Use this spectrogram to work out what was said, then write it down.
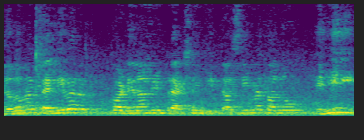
ਜਦੋਂ ਮੈਂ ਪਹਿਲੀ ਵਾਰ ਤੁਹਾਡੇ ਨਾਲ ਇੰਟਰੈਕਸ਼ਨ ਕੀਤਾ ਸੀ ਮੈਂ ਤੁਹਾਨੂੰ ਇਹੀ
